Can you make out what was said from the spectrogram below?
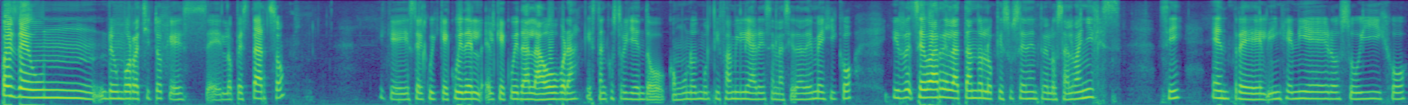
pues de un de un borrachito que es eh, López Tarso y que es el que cuida el, el, que cuida la obra que están construyendo como unos multifamiliares en la Ciudad de México y re, se va relatando lo que sucede entre los albañiles, ¿sí? Entre el ingeniero, su hijo,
